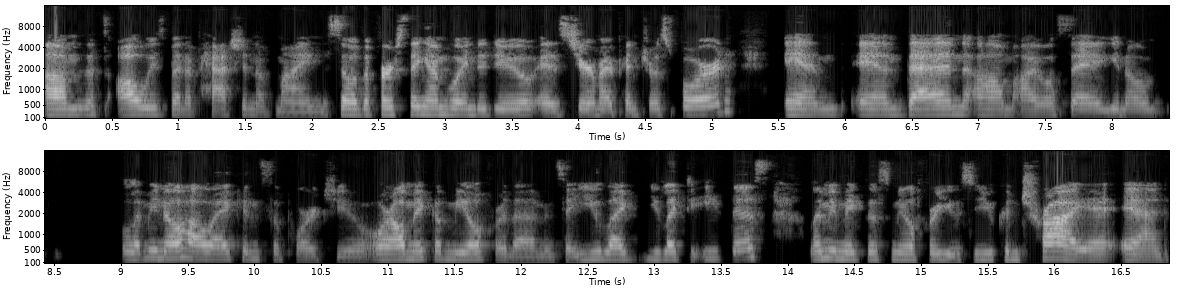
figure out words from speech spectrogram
Um, that's always been a passion of mine. So the first thing I'm going to do is share my Pinterest board and and then um, I will say, you know, let me know how I can support you or I'll make a meal for them and say you like you like to eat this? Let me make this meal for you. So you can try it and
